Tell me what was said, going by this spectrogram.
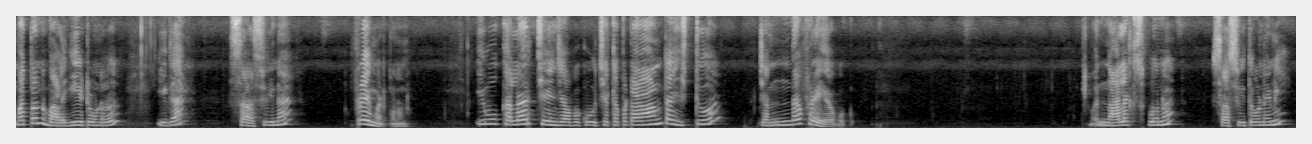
ಮತ್ತೊಂದು ಬಾಳಿಗೆ ಇಟ್ಕೊಂಡು ಈಗ ಸಾಸಿವಿನ ಫ್ರೈ ಮಾಡ್ಕೊಳೋಣ. ಇವು ಕಲರ್ ಚೇಂಜ್ ಆಗ್ಬೇಕು ಚಟಪಟ ಅಂತ ಇಷ್ಟು ಚಂದ ಫ್ರೈ ಆಗ್ಬೇಕು. ಒಂದು ನಾಲ್ಕು ಸ್ಪೂನು ಸಾಸಿವೆ ತೊಗೊಂಡೇನಿ.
